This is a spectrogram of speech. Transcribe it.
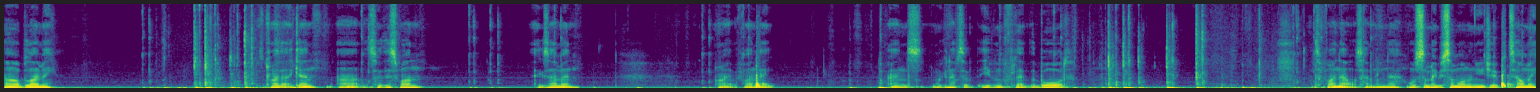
oh, blimey. Let's try that again. Uh, so this one, examine. Right, finally. And we're going to have to even flip the board to find out what's happening now. Or some, maybe someone on YouTube could tell me.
